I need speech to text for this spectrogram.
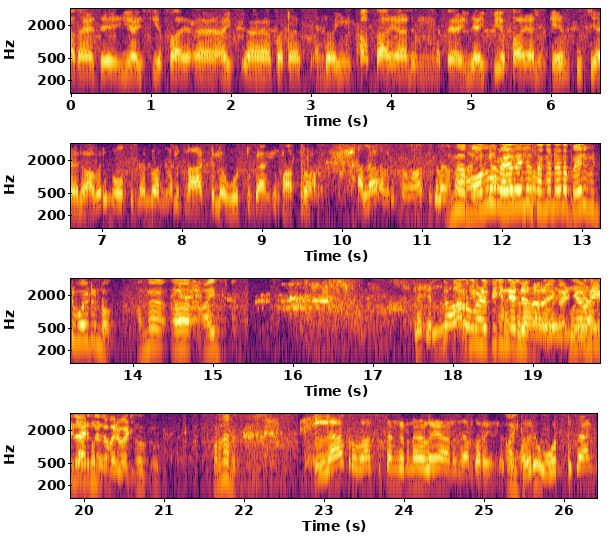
അതായത് ഈ ഐ സി എഫ് മറ്റേ എന്തോ ഇൻഫാസ് ആയാലും മറ്റേ ഈ ഐ പി എഫ് ആയാലും കെ എം സി സി ആയാലും അവർ നോക്കുന്നതെന്ന് പറഞ്ഞാൽ നാട്ടിലെ വോട്ട് ബാങ്ക് മാത്രമാണ്. അല്ലാതെ അവർ പ്രവാസികളെ അങ്ങ് ബോധപൂർവം ഏതെങ്കിലും സംഘടനയുടെ പേര് വിട്ടുപോയിട്ടുണ്ടോ? അങ്ങ് എല്ലാ പറഞ്ഞു പ്രവാസി വിളിപ്പിക്കുന്നില്ല സാറേ സംഘടനകളെയും കഴിഞ്ഞ തവണ ഇതായിരുന്നല്ലോ പരിപാടി ഓക്കെ ഓക്കെ. പറഞ്ഞോട്ടെ എല്ലാ പ്രവാസി സംഘടനകളെയാണ് ഞാൻ പറയുന്നത്. അവർ വോട്ട് ബാങ്ക്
